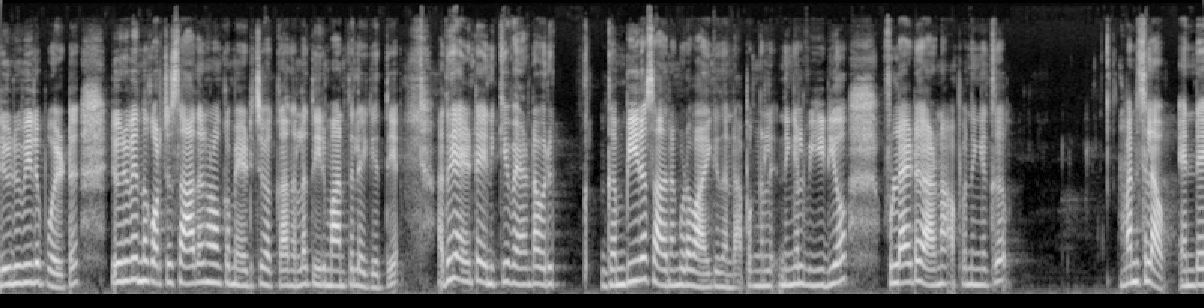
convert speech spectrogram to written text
ലുലുവിൽ പോയിട്ട് ലുലുവിൽ നിന്ന് കുറച്ച് സാധനങ്ങളൊക്കെ മേടിച്ച് വെക്കാമെന്നുള്ള തീരുമാനത്തിലേക്ക് എത്തി. അത് കഴിഞ്ഞിട്ട് എനിക്ക് വേണ്ട ഒരു ഗംഭീര സാധനം കൂടെ വാങ്ങിക്കുന്നുണ്ട്. അപ്പം നിങ്ങൾ വീഡിയോ ഫുള്ളായിട്ട് കാണാം അപ്പം നിങ്ങൾക്ക് മനസ്സിലാവും എന്റെ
